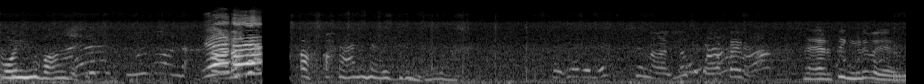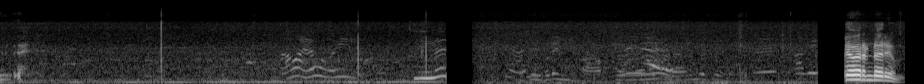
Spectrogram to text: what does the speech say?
പോയി ഇങ്ങ് വാങ്ങ നേരത്തെ ഇങ്ങോട്ട് പോയായിരുന്നു വരേണ്ടി വരും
